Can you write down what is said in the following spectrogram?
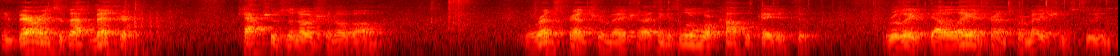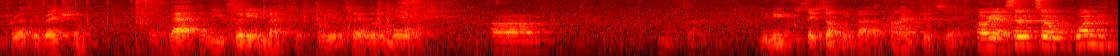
invariance of that metric captures the notion of um, Lorentz transformation, I think it's a little more complicated to relate Galilean transformations to the preservation of that, of the Euclidean metric. You need to say a little more. Um, You need to say something about how time fits in. Oh, yeah, so, so one,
